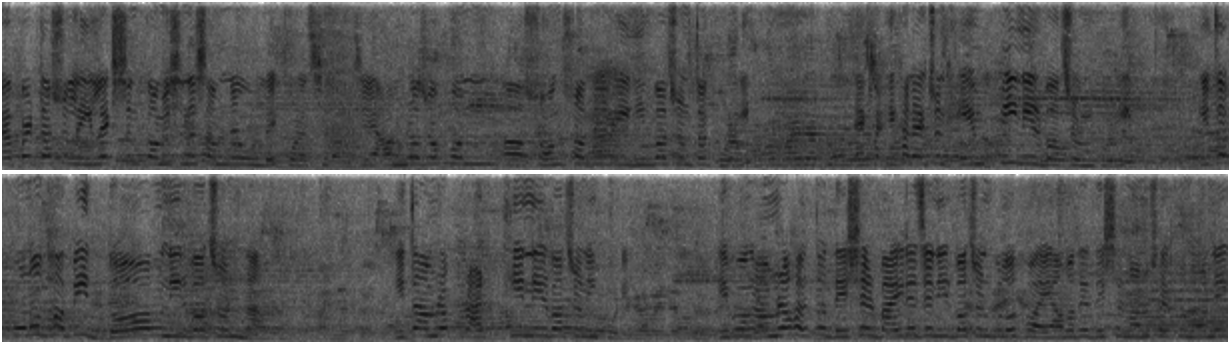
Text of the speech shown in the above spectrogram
ব্যাপারটা আসলে ইলেকশন কমিশনের সামনে উল্লেখ করেছিলাম যে আমরা যখন সংসদের এই নির্বাচনটা করি এখানে একজন এমপি নির্বাচন করি এটা কোনোভাবেই দল নির্বাচন না। এটা আমরা প্রার্থী নির্বাচনই করি। এবং আমরা হয়তো দেশের বাইরে যে নির্বাচনগুলো হয়, আমাদের দেশের মানুষ এখন অনেক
